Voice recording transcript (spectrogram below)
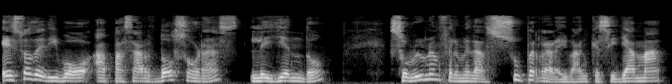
eso derivó a pasar dos horas leyendo sobre una enfermedad súper rara, Iván, que se llama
